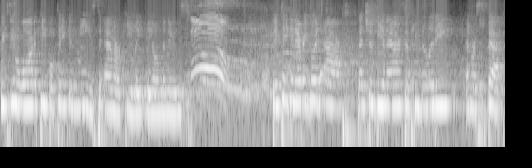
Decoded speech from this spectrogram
we've seen a lot of people taking knees to anarchy lately on the news. They've taken every good act that should be an act of humility and respect,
